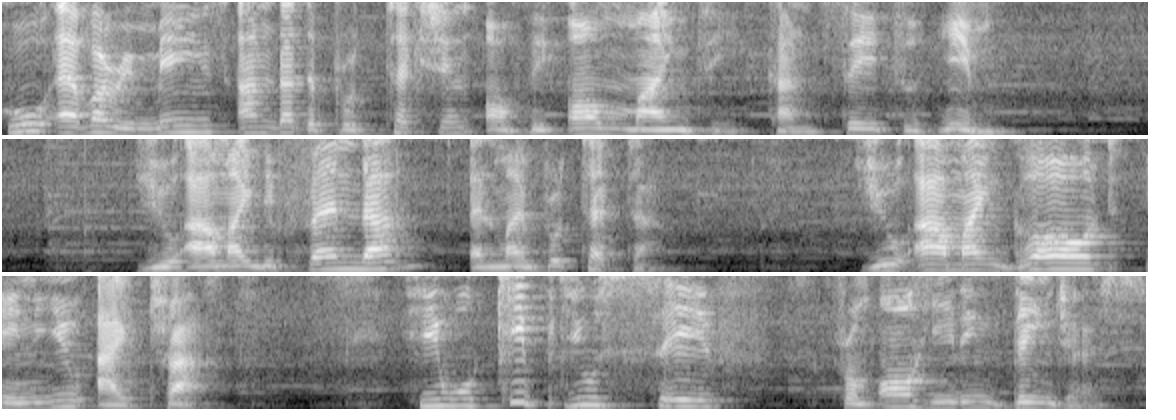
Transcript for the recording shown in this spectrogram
whoever remains under the protection of the Almighty can say to him, You are my defender and my protector. You are my God, in you I trust. He will keep you safe from all hidden dangers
